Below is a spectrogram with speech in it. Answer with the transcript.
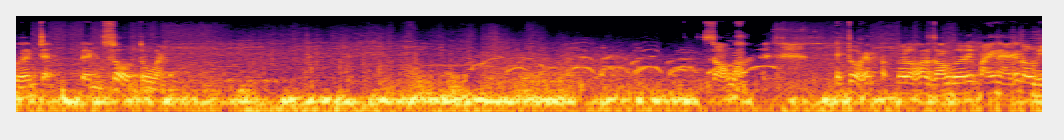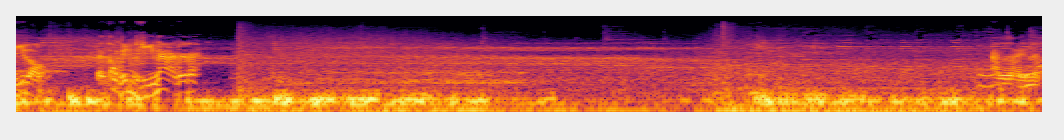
เหมือนจะเป็นโซ่ตรวน สองไอตัวตัวละครสองตัวนี้ไปไหนก็โดนผีหลอก แต่ต้องเป็นผีนาคด้วยนะอะไรนะ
